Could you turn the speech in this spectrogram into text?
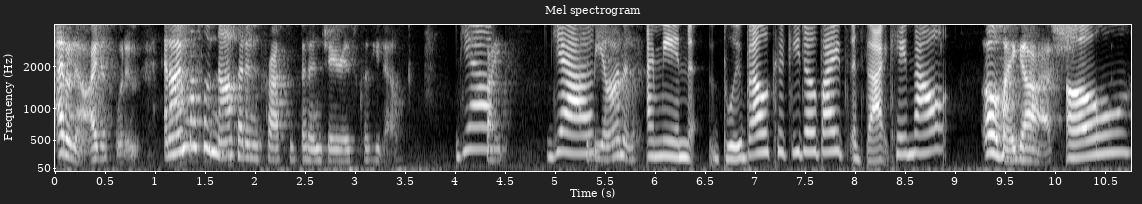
I don't know. I just wouldn't. And I'm also not that impressed with Ben and Jerry's cookie dough Yeah, bites. yeah. To be honest. I mean, Bluebell cookie dough bites. If that came out, oh my gosh. oh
